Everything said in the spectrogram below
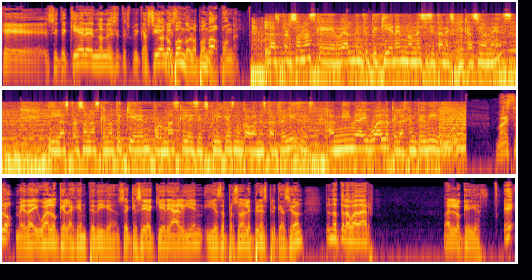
que si te quieren no necesita explicaciones. Lo pongo, lo pongo. Pongan. Las personas que realmente te quieren no necesitan explicaciones y las personas que no te quieren, por más que les expliques, nunca van a estar felices. A mí me da igual lo que la gente diga. Maestro. Me da igual lo que la gente diga. O sea, que si ella quiere a alguien y esa persona le pide explicación, pues no te la voy a dar. Vale lo que digas. Eh,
